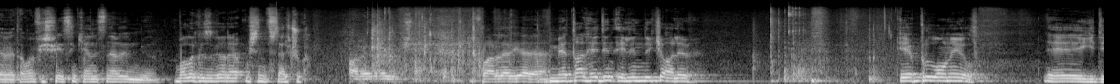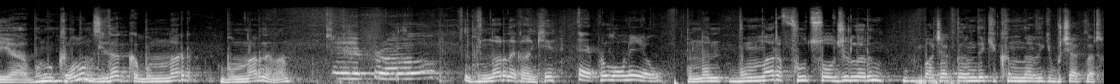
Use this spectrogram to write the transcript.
Evet ama fish face'in kendisi nerede bilmiyorum. Balık ızgara yapmışsın Selçuk. Farder yer ha. Metalhead'in elindeki alev. April O'Neil. Eee gidi ya. Bunun Oğlum bir dakika bunlar bunlar ne lan? Bunlar ne kanki? April O'Neil. Bunlar Bunlar Food Soldier'ların bacaklarındaki kınlardaki bıçaklar.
